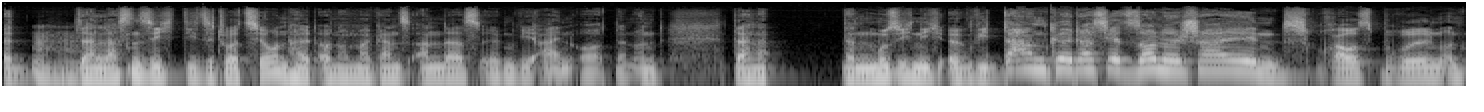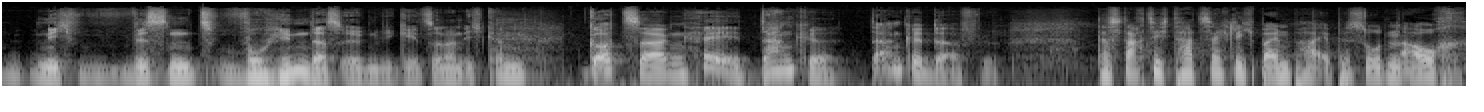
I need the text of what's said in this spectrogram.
Äh, mhm. dann lassen sich die Situationen halt auch nochmal ganz anders irgendwie einordnen. Und dann, dann muss ich nicht irgendwie Danke, dass jetzt Sonne scheint rausbrüllen und nicht wissend, wohin das irgendwie geht, sondern ich kann Gott sagen, hey, danke, danke dafür. Das dachte ich tatsächlich bei ein paar Episoden auch,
